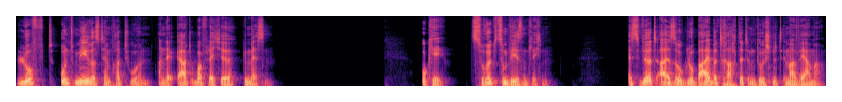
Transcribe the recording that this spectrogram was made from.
Luft- und Meerestemperaturen an der Erdoberfläche gemessen. Okay, zurück zum Wesentlichen. Es wird also global betrachtet im Durchschnitt immer wärmer.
